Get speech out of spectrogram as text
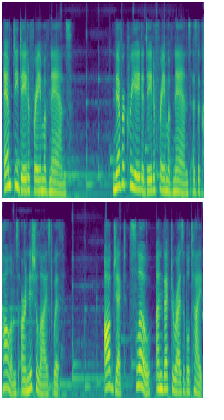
Empty data frame of nans. Never create a data frame of nans as the columns are initialized with object, slow, unvectorizable type.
